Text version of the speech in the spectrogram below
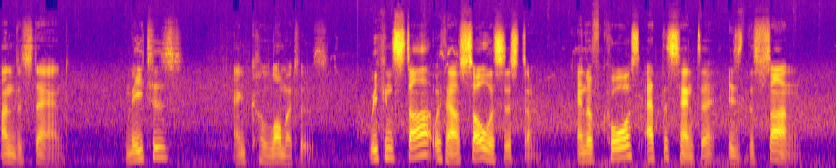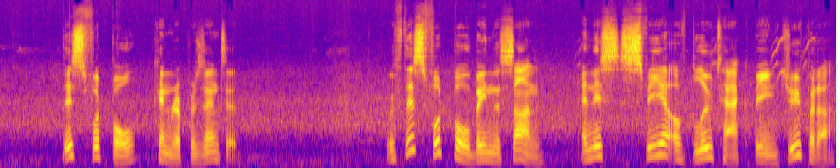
understand, meters and kilometers. We can start with our solar system, and of course at the center is the sun. This football can represent it. With this football being the sun, and this sphere of Blu Tack being Jupiter,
